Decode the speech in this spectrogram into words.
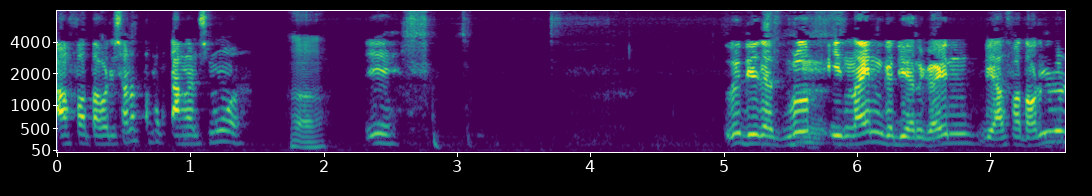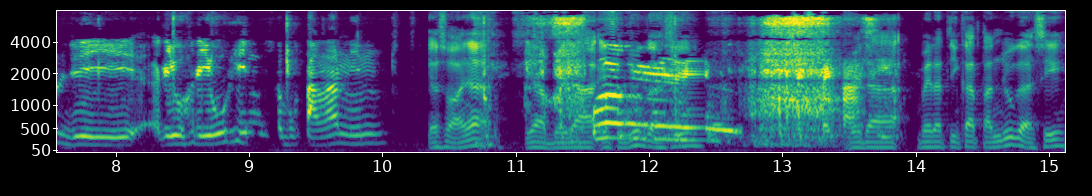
Alpha Tauri sana tepuk tangan semua. Heeh. Iya. Lu di Red Bull P9 gak dihargain di Alpha Tauri lu di riuh-riuhin, tepuk tanganin. Ya soalnya ya beda itu juga sih. Ekspektasi. Beda beda tingkatan juga sih.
